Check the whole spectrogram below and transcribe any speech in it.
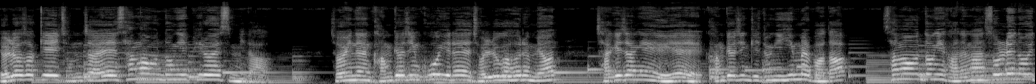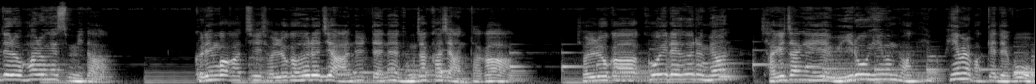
16개의 점자의 상하 운동이 필요했습니다. 저희는 감겨진 코일에 전류가 흐르면 자기장에 의해 감겨진 기둥이 힘을 받아 상하 운동이 가능한 솔레노이드를 활용했습니다. 그림과 같이 전류가 흐르지 않을 때는 동작하지 않다가 전류가 코일에 흐르면 자기장에 의해 위로 힘을, 받- 힘을 받게 되고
